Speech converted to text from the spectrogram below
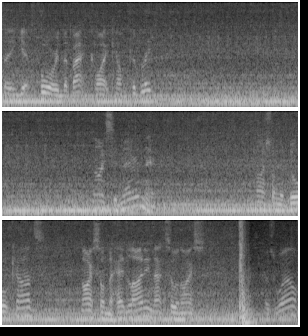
So you can get four in the back quite comfortably. Nice in there, isn't it? Nice on the door cards. Nice on the headlining, that's all nice as well.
